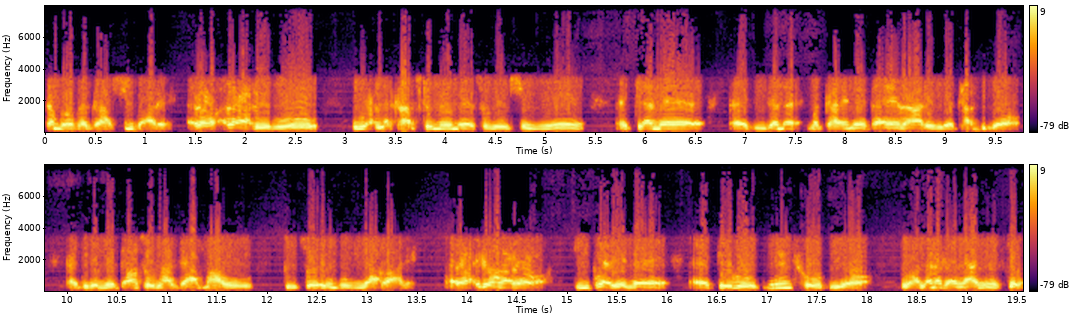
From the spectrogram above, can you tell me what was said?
တမတော်ဘက်ကရှိပါတယ်အဲ့တော့အဲ့ဒါတွေကိုသူကလက်ခံဆွေးနွေးမယ်ဆိုလို့ရှိရင်ကျန်တဲ့ ဒီလက်နဲ့မကင်တဲ့တိုင်းရင်းသားတွေလည်းထပ်ပြီးတော့ဒီလိုမျိုးတောင်းဆိုလာကြမှာကိုသူဆွေးနွေးပုံရပါတယ်အဲ့တော့အဲ့တော့ကတော့ဒီဖွဲ့ရနဲ့အဲတေးဖို့ရင်းချိုပြီးတော့သူကလက်နက်ကလာရင်စွတ်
